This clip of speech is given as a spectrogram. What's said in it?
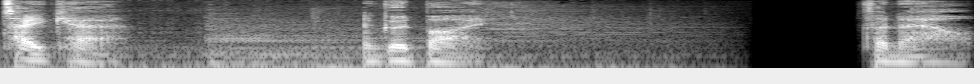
take care and goodbye. For now.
